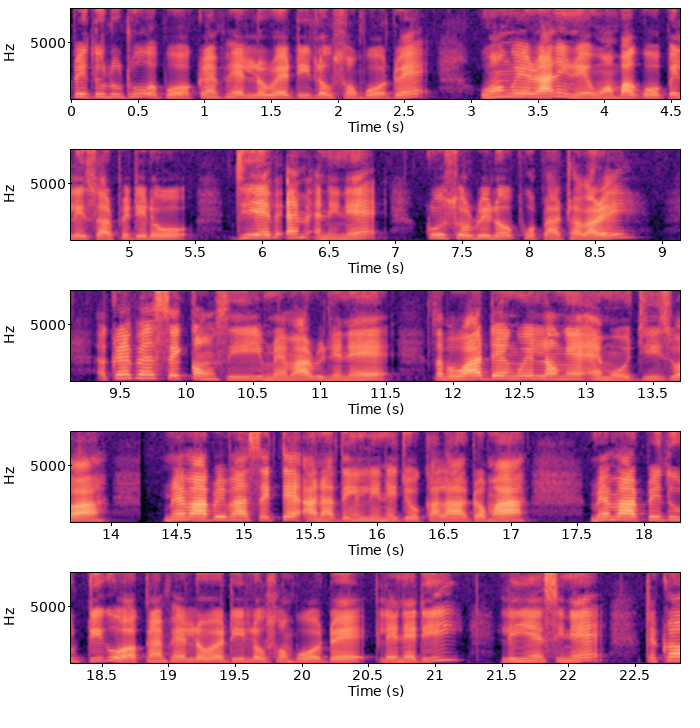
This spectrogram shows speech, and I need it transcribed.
ပြည်သူလူထုအပေါ်အကရန်ဖက်လိုရက်တီလှုံ့ဆော်ဖို့အတွက်ဝန်ငွေရနေတွေဝန်ပေါက်ကိုပေးလိုက်စွာဖရတီတို့ GFM အနေနဲ့ကရိုဆိုရီလိုဖော်ပြထားပါတယ်။အကဲဖက်စိတ်ကောင်စီမြန်မာရီနဲ့သဘဝဒဲငွေလောင်းငယ် MOG စွာမြန်မာပြည်မှာစိတ်တဲ့အာနာသိန်းလင်းနေကြကာလတော့မှာမြန်မာပြည်သူတီးကိုအကန့်ဖက်လိုရတီလှုံ့ဆော်ဖို့အတွက်လဲနေတီလီယန်စီနဲ့တခေါ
